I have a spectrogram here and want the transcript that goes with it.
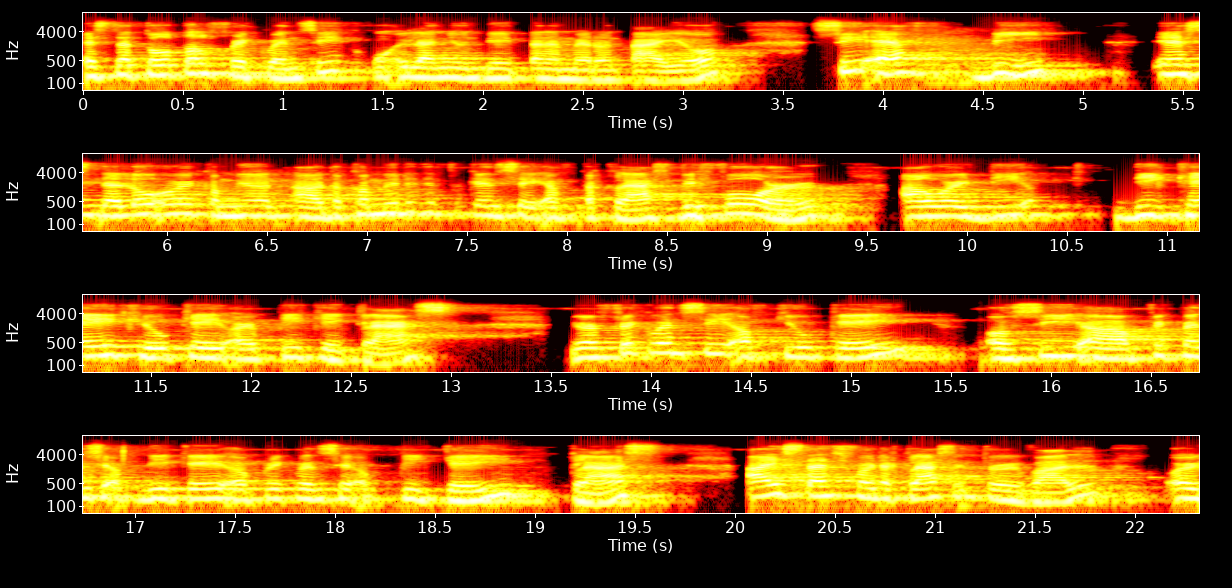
is the total frequency, kung ilan yung data na meron tayo. CFB is the lower community, uh, the cumulative frequency of the class before our D, DK, QK, or PK class. Your frequency of QK, or C, uh, frequency of DK, or frequency of PK class. I stands for the class interval, or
